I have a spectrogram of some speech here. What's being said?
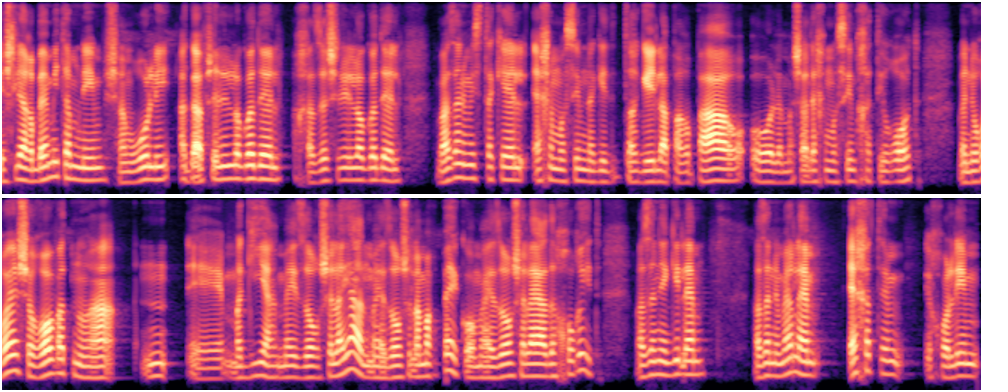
יש לי הרבה מתאמנים שאמרו לי, הגב שלי לא גודל, החזה שלי לא גודל, ואז אני מסתכל איך הם עושים נגיד תרגיל הפרפר, או למשל איך הם עושים חתירות, ואני רואה שרוב התנועה אה, מגיע מאזור של היד, מהאזור של המרפק, או מהאזור של היד אחורית. ואז אני אגיד להם, אז אני אומר להם, איך אתם יכולים,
